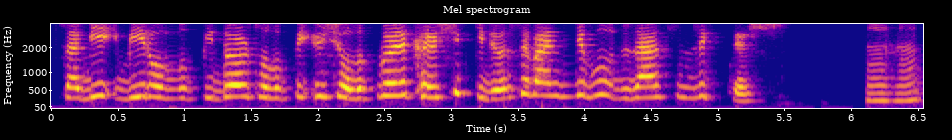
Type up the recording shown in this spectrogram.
mesela bir, bir olup bir dört olup bir üç olup böyle karışık gidiyorsa bence bu düzensizliktir. Hı hı.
